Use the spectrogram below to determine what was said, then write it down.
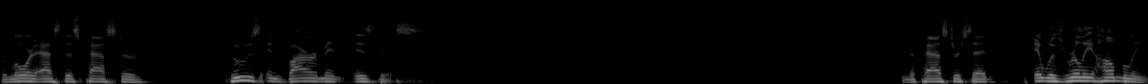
The Lord asked this pastor, Whose environment is this? And the pastor said, It was really humbling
